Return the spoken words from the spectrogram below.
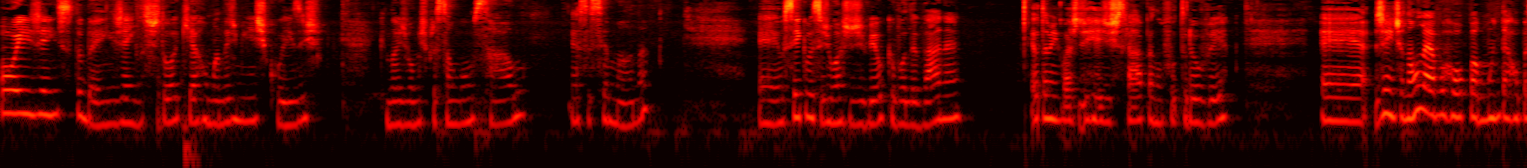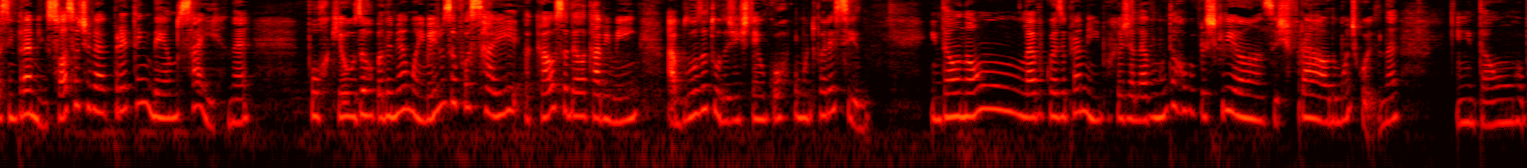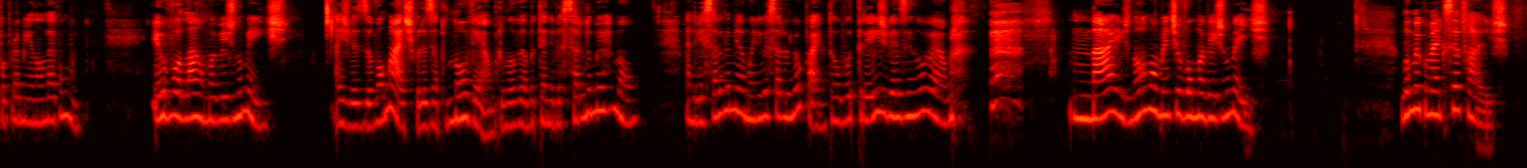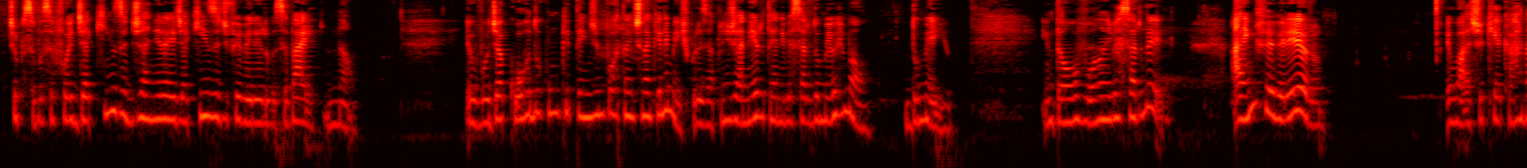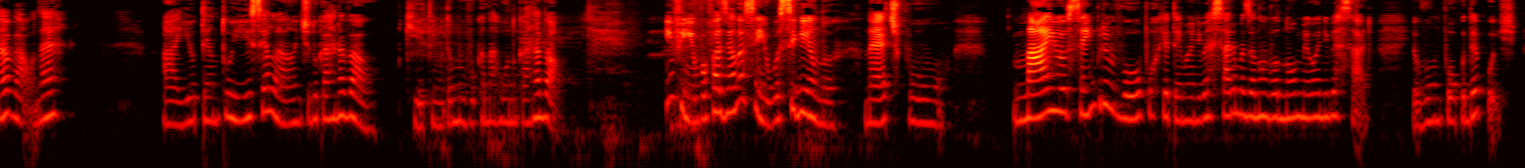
Oi, gente, tudo bem? Gente, estou aqui arrumando as minhas coisas, que nós vamos para São Gonçalo essa semana. É, eu sei que vocês gostam de ver o que eu vou levar, né? Eu também gosto de registrar para no futuro eu ver. É, gente, eu não levo roupa, muita roupa assim pra mim, só se eu estiver pretendendo sair, né? Porque eu uso a roupa da minha mãe. Mesmo se eu for sair, a calça dela cabe em mim, a blusa, tudo. A gente tem um corpo muito parecido. Então eu não levo coisa pra mim, porque eu já levo muita roupa pras crianças, fralda, um monte de coisa, né? Então, roupa pra mim eu não levo muito. Eu vou lá uma vez no mês. Às vezes eu vou mais, por exemplo, novembro. Novembro tem aniversário do meu irmão, aniversário da minha mãe, aniversário do meu pai. Então eu vou três vezes em novembro. Mas normalmente eu vou uma vez no mês. Lumi, como é que você faz? Tipo, se você foi dia 15 de janeiro e dia 15 de fevereiro, você vai? Não. Eu vou de acordo com o que tem de importante naquele mês. Por exemplo, em janeiro tem aniversário do meu irmão, do meio. Então eu vou no aniversário dele. Aí em fevereiro, eu acho que é carnaval, né? Aí eu tento ir, sei lá, antes do carnaval, porque tem muita muvuca na rua no carnaval. Enfim, eu vou fazendo assim, eu vou seguindo, né? Tipo, maio eu sempre vou porque tem meu aniversário, mas eu não vou no meu aniversário. Eu vou um pouco depois.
